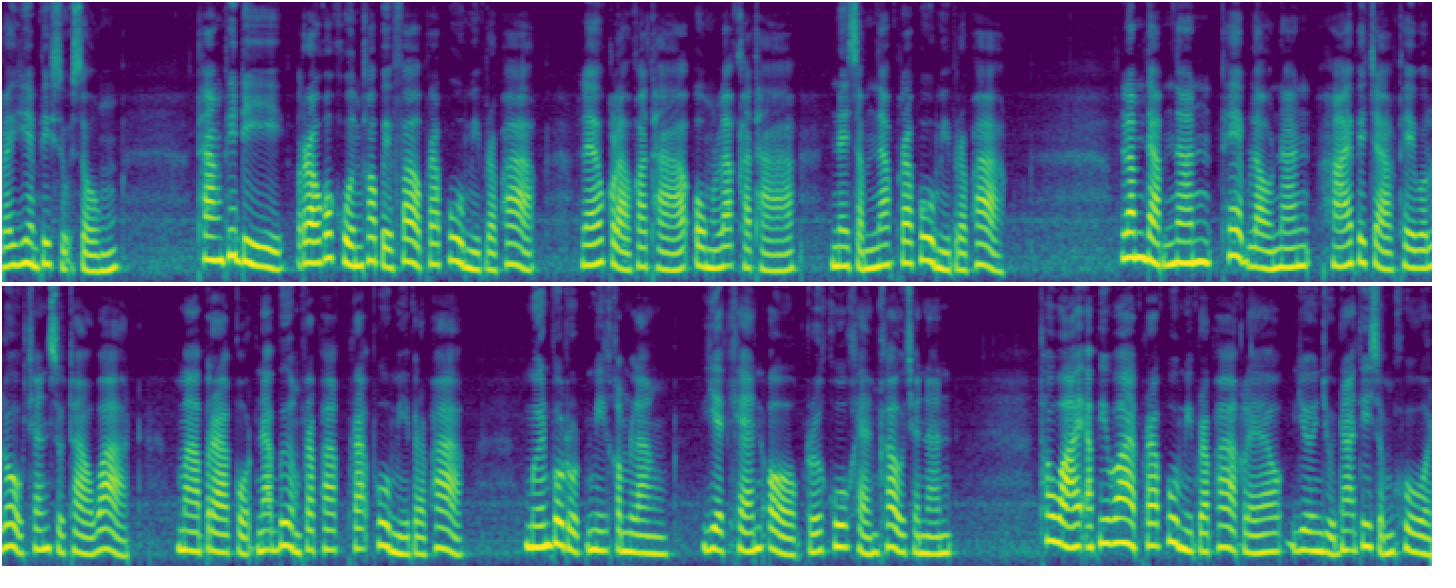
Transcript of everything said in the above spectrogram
และเยี่ยมภิกษุสงฆ์ทางที่ดีเราก็ควรเข้าไปเฝ้าพระผู้มีพระภาค แล้วกล่าวคาถาองค์ละคาถา ในสำนักพระผู้มีพระภาค ลำดับนั้นเทพเหล่านั้นหายไปจากเทวโลกชั้นสุทาวาสมาปรากฏณเบื้องพระพักพระผู้มีพระภาค เหมือนบุรุษมีกำลัง เหยียดแขนออกหรือคู่แขนเข้าฉะนั้น ถวายอภิวาทพระผู้มีพระภาคแล้วยืนอยู่หน้าที่สมควร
